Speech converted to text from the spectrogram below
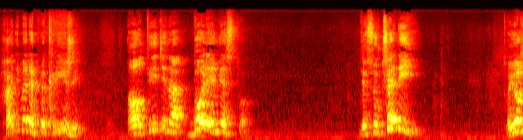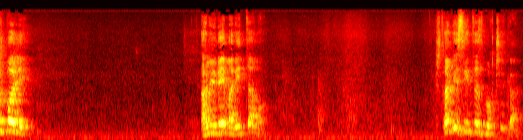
Hajde mene prekriži, a otiđi na bolje mjesto, gdje su učeniji, to još bolje. Ali nema ni tamo. Šta mislite zbog čega?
